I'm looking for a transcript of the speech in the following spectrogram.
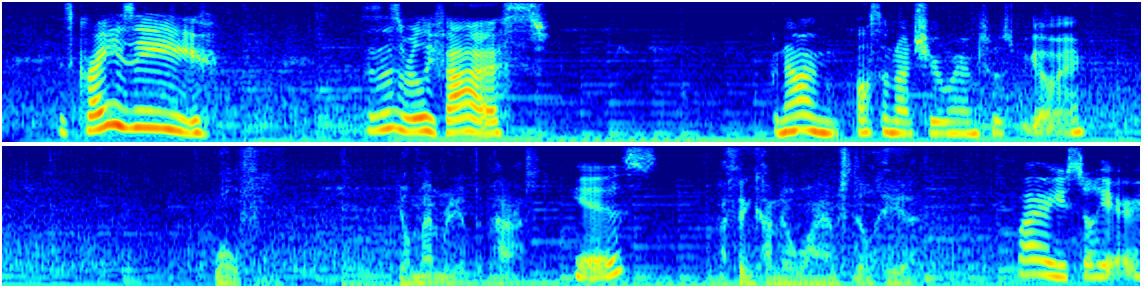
is crazy! This is really fast. But now I'm also not sure where I'm supposed to be going. Wolf, your memory of the past. Yes? I think I know why I'm still here. Why are you still here?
